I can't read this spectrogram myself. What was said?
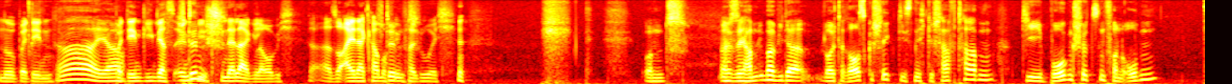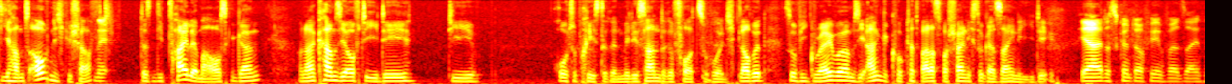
Nur bei denen, Ah, ja. bei denen ging das irgendwie Stimmt. schneller, glaube ich. Also einer kam auf jeden Stimmt. Fall durch. Und also sie haben immer wieder Leute rausgeschickt, die es nicht geschafft haben. Die Bogenschützen von oben, die haben es auch nicht geschafft. Nee. Da sind die Pfeile immer ausgegangen. Und dann kamen sie auf die Idee, die rote Priesterin Melisandre vorzuholen. Ich glaube, so wie Grey Worm sie angeguckt hat, war das wahrscheinlich sogar seine Idee. Ja, das könnte auf jeden Fall sein.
